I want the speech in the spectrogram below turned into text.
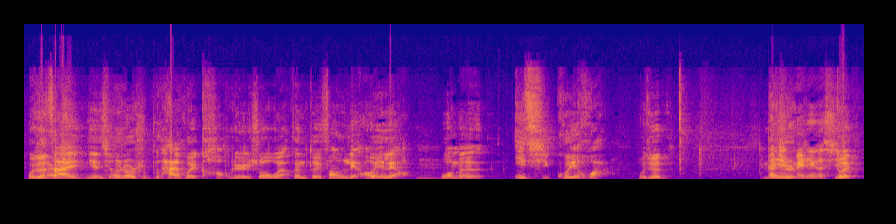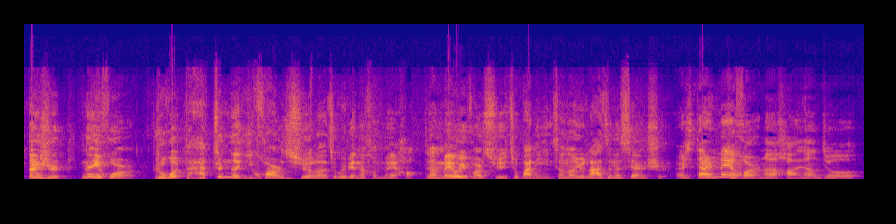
我觉得在年轻的时候是不太会考虑说我要跟对方聊一聊，嗯我们一起规划。我觉得，但是没这个心。对，但是那会儿如果大家真的一块儿去了，就会变得很美好。那没有一块儿去，就把你相当于拉进了现实。而且但是那会儿呢，好像就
